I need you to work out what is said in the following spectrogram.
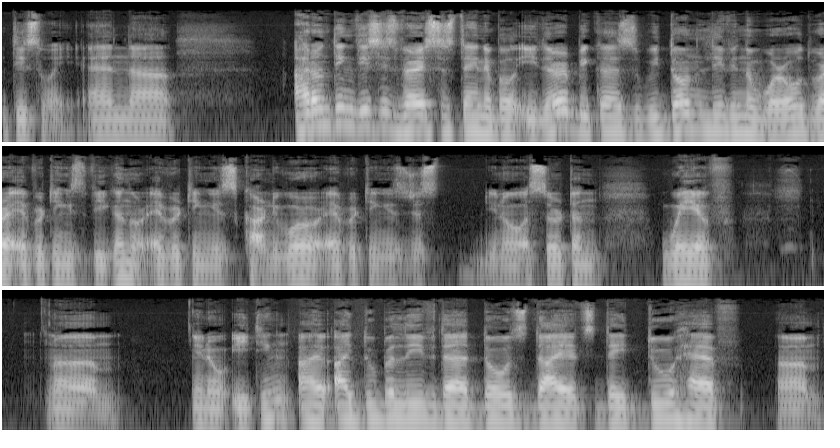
this way. And uh, I don't think this is very sustainable either because we don't live in a world where everything is vegan or everything is carnivore or everything is just you know a certain way of um, you know eating. I I do believe that those diets they do have um,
